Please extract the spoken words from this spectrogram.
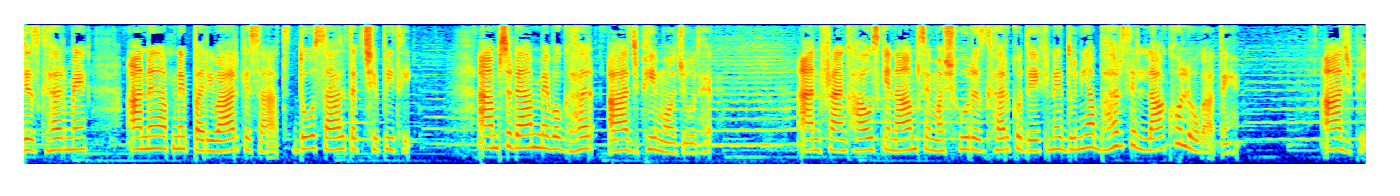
जिस घर में आना अपने परिवार के साथ दो साल तक छिपी थी एम्स्टरडेम में वो घर आज भी मौजूद है। एन फ्रैंक हाउस के नाम से मशहूर इस घर को देखने दुनिया भर से लाखों लोग आते हैं। आज भी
